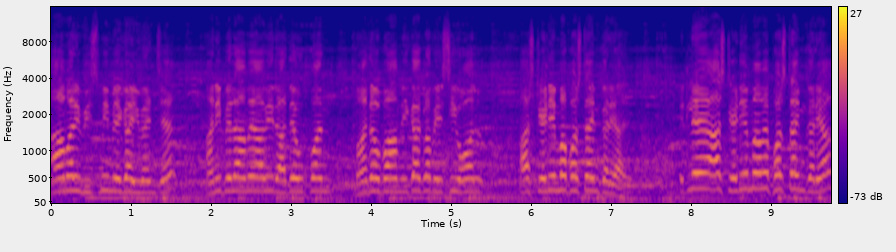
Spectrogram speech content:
આ અમારી વીસમી મેગા ઇવેન્ટ છે. આની પહેલાં અમે આવી રાધે ઉપન માધવભામ ઇકા ક્લબ, એસી હોલ આ સ્ટેડિયમમાં ફર્સ્ટ ટાઈમ કર્યા છે. એટલે આ સ્ટેડિયમમાં અમે ફર્સ્ટ ટાઈમ કર્યા.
